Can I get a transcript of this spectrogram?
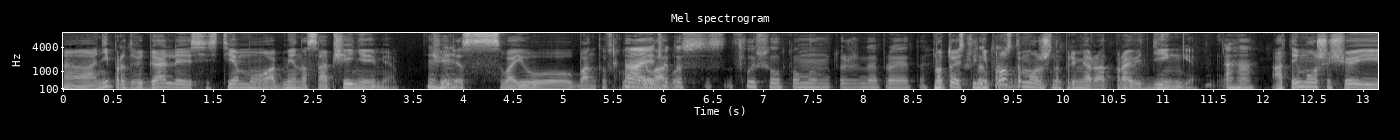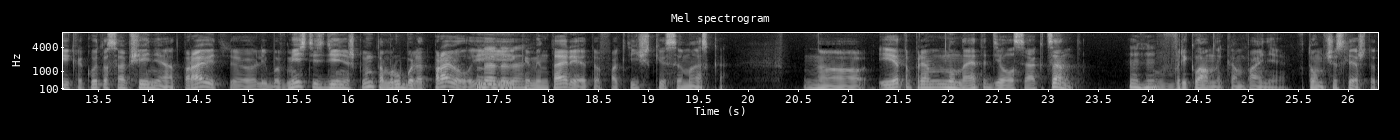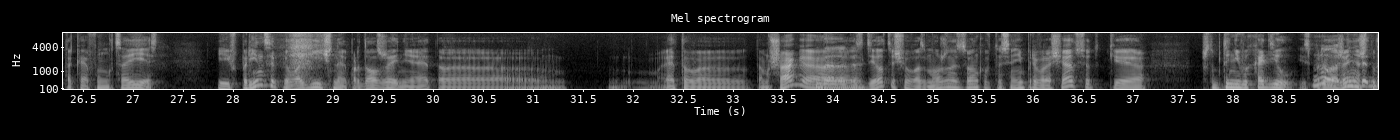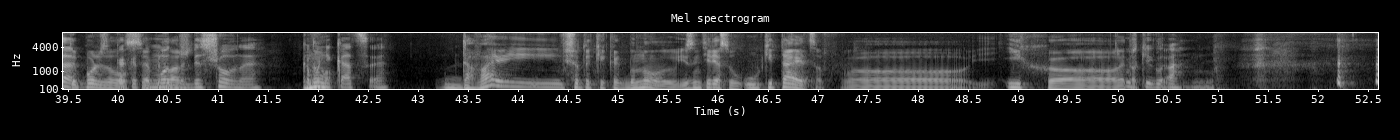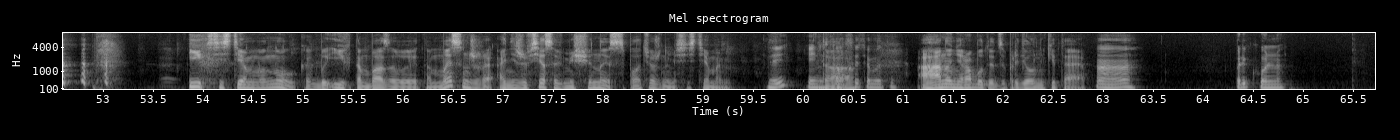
они продвигали систему обмена сообщениями Мгм. через свою банковскую А, я прилагу. что-то слышал, по-моему, тоже, да, про это. Ну, то есть ты не просто можешь, например, отправить деньги, Ага. а ты можешь еще и какое-то сообщение отправить, э, либо вместе с денежкой, ну, там рубль отправил, и Да-да-да. комментарий это фактически смс -ка. Но- И это прям, ну, на это делался акцент Мгм. в рекламной кампании, в том числе, что такая функция есть. И, в принципе, логичное продолжение этого, этого там, шага Да-да-да. сделать еще возможность звонков. То есть они превращают все-таки, чтобы ты не выходил из Ну, приложения, да, чтобы да, ты пользовался Как это модно, прилож- бесшовная Ну, коммуникация. Давай все-таки как бы, ну, из интереса у китайцев э, их э, этот, Узкий гла- а. Их система, ну, как бы их там базовые там мессенджеры, они же все совмещены с платежными системами. Да? Я не Да. знал, кстати, об этом. А оно не работает за пределами Китая. А, прикольно.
